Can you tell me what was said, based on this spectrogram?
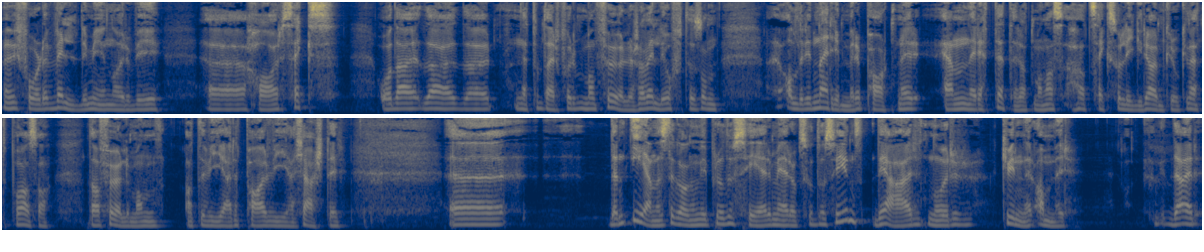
men vi får det veldig mye når vi eh, har sex. Og det er, det, er, det er, nettopp derfor man føler seg veldig ofte sånn aldri nærmere partner enn rett etter at man har hatt sex og ligger i armkroken etterpå. Altså. Da føler man at vi er et par, vi er kjærester. Eh, den eneste gangen vi produserer mer oksytocin, det er når kvinner ammer. Det er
